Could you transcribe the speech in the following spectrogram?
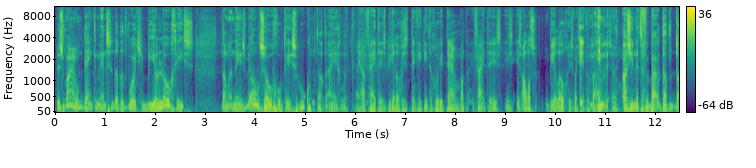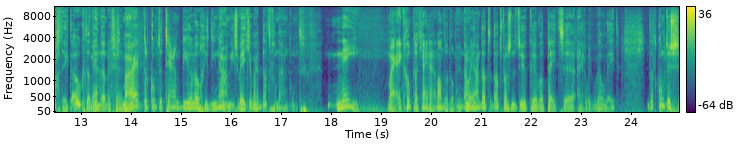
Dus waarom denken mensen dat het woordje biologisch dan ineens wel zo goed is? Hoe komt dat eigenlijk? Nou ja, in feite is biologisch denk ik niet een goede term. Want in feite is, is, is alles biologisch wat je verbouwt. In- en zo. als je het verbouwt, dat dacht ik ook. Dat Ja, in dat, eh, maar dan komt de term biologisch dynamisch. Weet je waar dat vandaan komt? Nee. Maar ik hoop dat jij daar een antwoord op hebt. Nou ja, dat, dat was natuurlijk eh, wat Peet eh, eigenlijk wel weet. Dat komt dus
